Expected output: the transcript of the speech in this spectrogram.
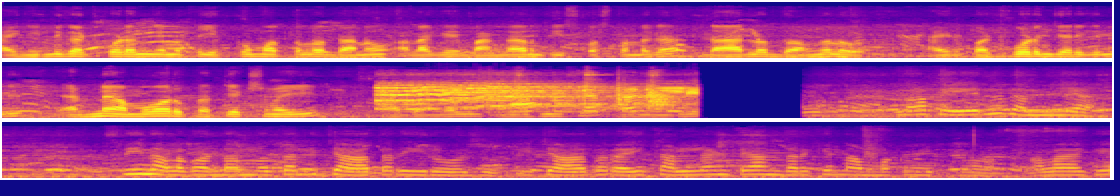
ఆయన ఇల్లు కట్టుకోవడానికి మొత్తం ఎక్కువ మొత్తంలో ధనం అలాగే బంగారం తీసుకొస్తుండగా దారిలో దొంగలు ఆయన పట్టుకోవడం జరిగింది. వెంటనే అమ్మవారు ప్రత్యక్షమయ్యి ఆ దొంగలు నా పేరు రమ్య. శ్రీ నల్గొండమ్మ తల్లి జాతర ఈరోజు ఈ జాతర ఈ తల్లి అంటే అందరికీ నమ్మకం ఎక్కువ. అలాగే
